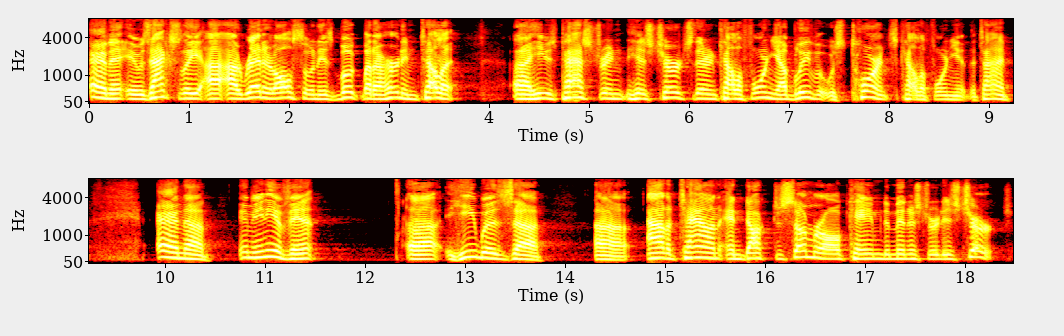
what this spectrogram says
And it was actually, I, I read it also in his book, but I heard him tell it. Uh, he was pastoring his church there in California. I believe it was Torrance, California at the time. And uh, in any event, uh, he was uh, uh, out of town, and Dr. Sumrall came to minister at his church.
